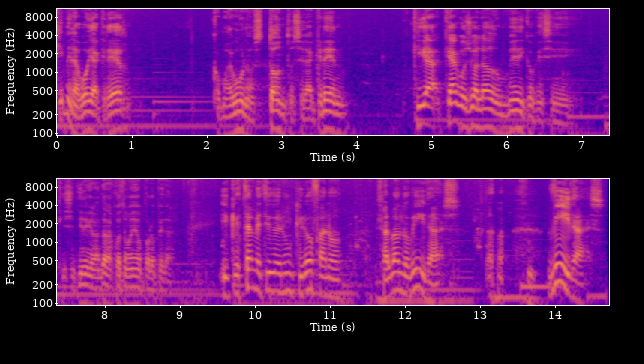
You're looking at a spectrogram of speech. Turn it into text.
¿qué me la voy a creer? Como algunos tontos se la creen. ¿Qué, ha- qué hago yo al lado de un médico que se, que se tiene que levantar a las 4 de la mañana por operar? y que está metido en un quirófano salvando vidas. vidas.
